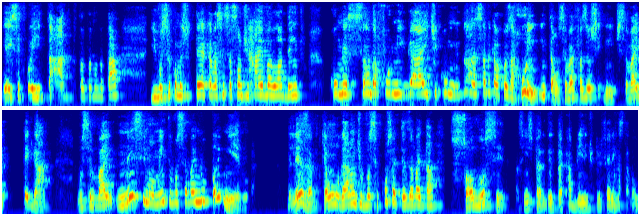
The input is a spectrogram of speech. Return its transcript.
e aí você ficou irritado, tá, tá, tá, tá, tá, e você começou a ter aquela sensação de raiva lá dentro, começando a formigar e te. Ah, sabe aquela coisa ruim? Então, você vai fazer o seguinte: você vai pegar, você vai, nesse momento, você vai no banheiro. Beleza? Que é um lugar onde você com certeza vai estar só você. Assim espero, dentro da cabine de preferência, tá bom?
